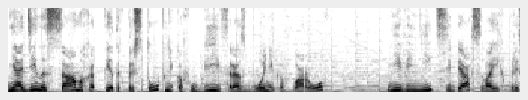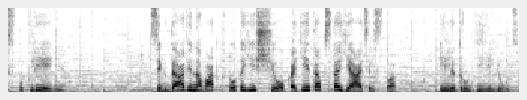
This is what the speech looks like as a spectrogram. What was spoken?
ни один из самых отпетых преступников, убийц, разбойников, воров не винит себя в своих преступлениях. Всегда виноват кто-то еще, какие-то обстоятельства или другие люди.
